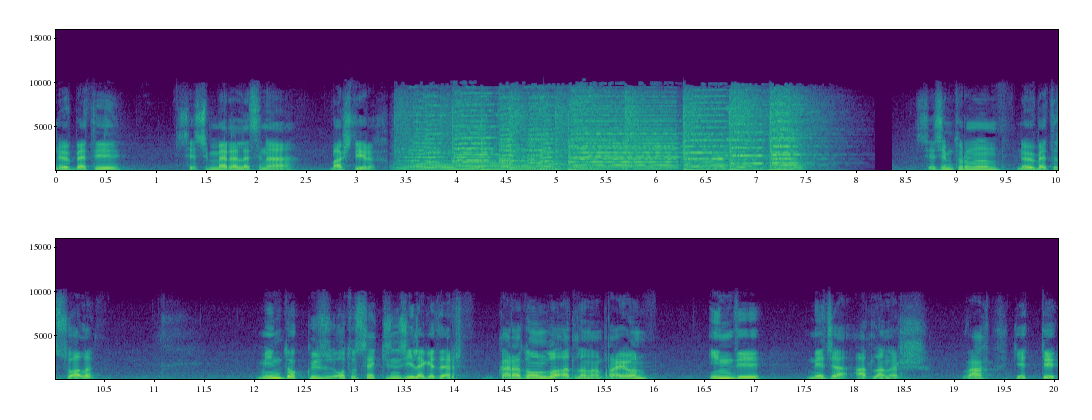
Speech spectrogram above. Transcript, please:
Növbəti seçim mərhələsinə başlayırıq. Seçim turunun növbəti sualı. 1938-ci ilə qədər Qaradonlu adlanan rayon indi necə adlanır? Vaxt getdi.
